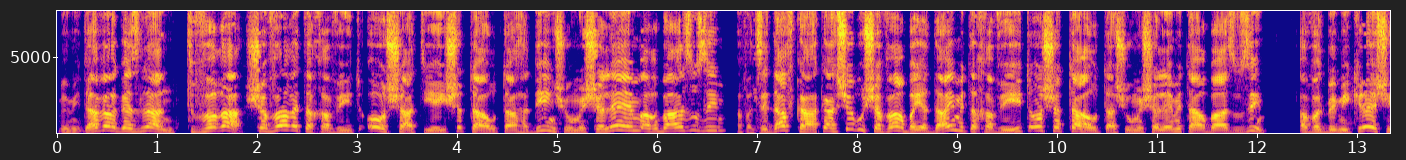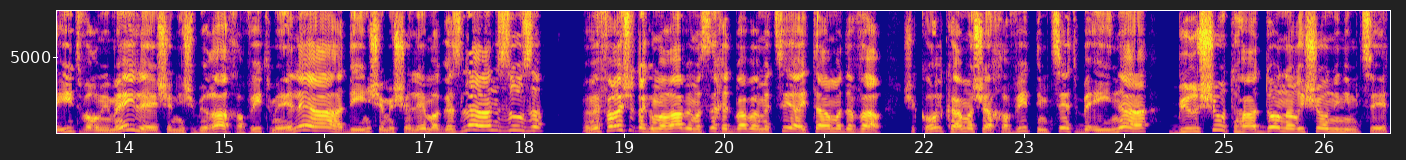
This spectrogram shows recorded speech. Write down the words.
במידה והגזלן תברה, שבר את החבית, או שתיי שתה אותה, הדין שהוא משלם ארבעה זוזים. אבל זה דווקא כאשר הוא שבר בידיים את החבית, או שתה אותה, שהוא משלם את הארבעה זוזים. אבל במקרה שהיא כבר ממילא, שנשברה החבית מאליה, הדין שמשלם הגזלן זוזה. ומפרשת הגמרא במסכת בבא מציע את טעם הדבר, שכל כמה שהחבית נמצאת בעינה, ברשות האדון הראשון היא נמצאת,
